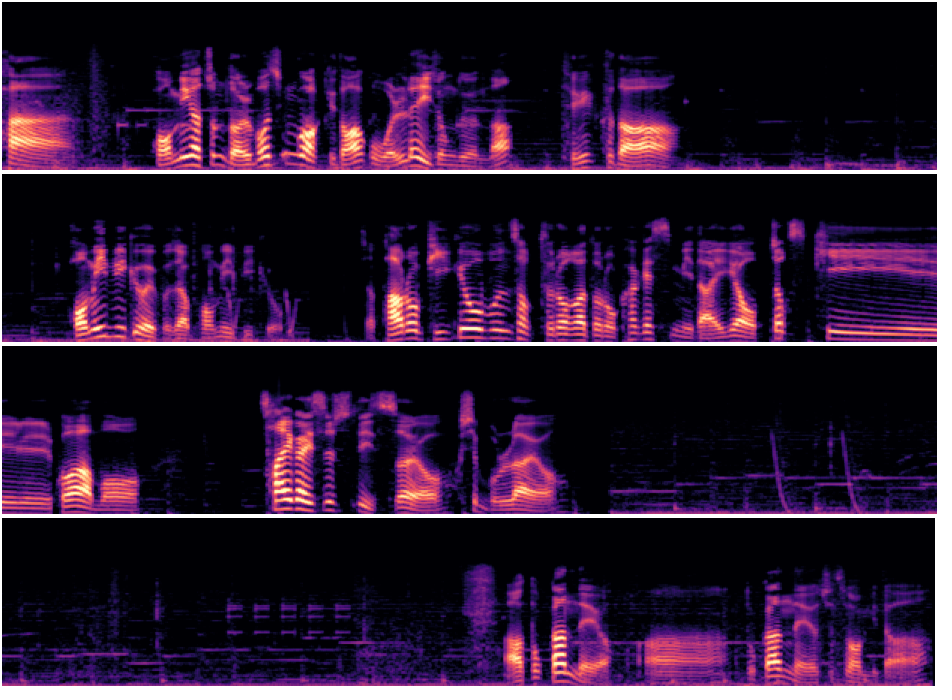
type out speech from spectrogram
판. 범위가 좀 넓어진 것 같기도 하고 원래 이 정도였나? 되게 크다. 범위 비교해보자. 범위 비교. 자, 바로 비교 분석 들어가도록 하겠습니다. 이게 업적 스킬과 뭐 차이가 있을 수도 있어요. 혹시 몰라요. 아 똑같네요. 아 똑같네요. 죄송합니다.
